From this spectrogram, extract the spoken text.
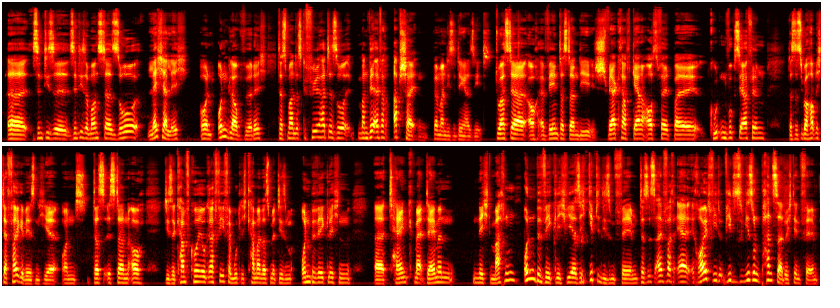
äh, sind diese, sind diese Monster so lächerlich und unglaubwürdig, dass man das Gefühl hatte, so, man will einfach abschalten, wenn man diese Dinger sieht. Du hast ja auch erwähnt, dass dann die Schwerkraft gerne ausfällt bei guten Wuxia-Filmen. Das ist überhaupt nicht der Fall gewesen hier. Und das ist dann auch diese Kampfchoreografie. Vermutlich kann man das mit diesem unbeweglichen äh, Tank Matt Damon nicht machen. Unbeweglich, wie er sich gibt in diesem Film. Das ist einfach, er rollt wie, wie, wie so ein Panzer durch den Film.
